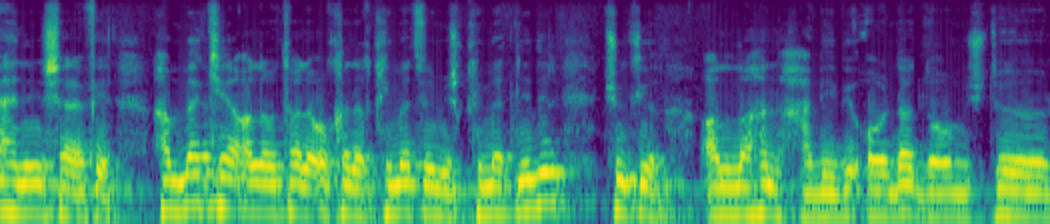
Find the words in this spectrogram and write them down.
ehlinin şerefi. Ha Mekke Allahu Teala o kadar kıymet vermiş, kıymetlidir. Çünkü Allah'ın Habibi orada doğmuştur.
